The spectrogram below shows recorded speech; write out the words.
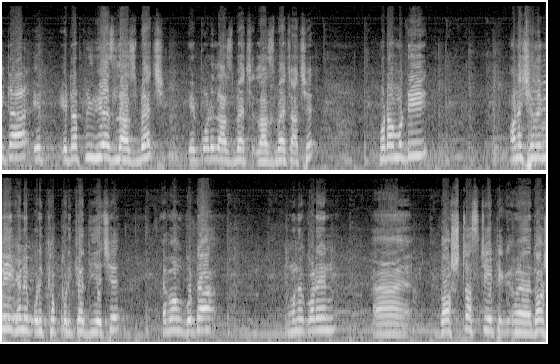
এটা এটা প্রিভিয়াস লাস্ট ব্যাচ এরপরে লাস্ট ব্যাচ লাস্ট ব্যাচ আছে। মোটামুটি অনেক ছেলে মেয়ে এখানে পরীক্ষা পরীক্ষা দিয়েছে এবং গোটা মনে করেন দশটা স্টেট দশ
